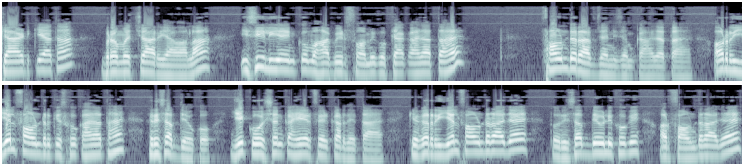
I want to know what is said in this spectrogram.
क्या ऐड किया था? ब्रह्मचार्य वाला इसीलिए इनको महावीर स्वामी को क्या कहा जाता है? फाउंडर ऑफ़ जैनिज्म कहा जाता है। और रियल फाउंडर किसको कहा जाता है? ऋषभ देव को। ये क्वेश्चन का हेर फेर कर देता है कि अगर रियल फाउंडर आ जाए तो ऋषभ देव लिखोगे, और फाउंडर आ जाए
